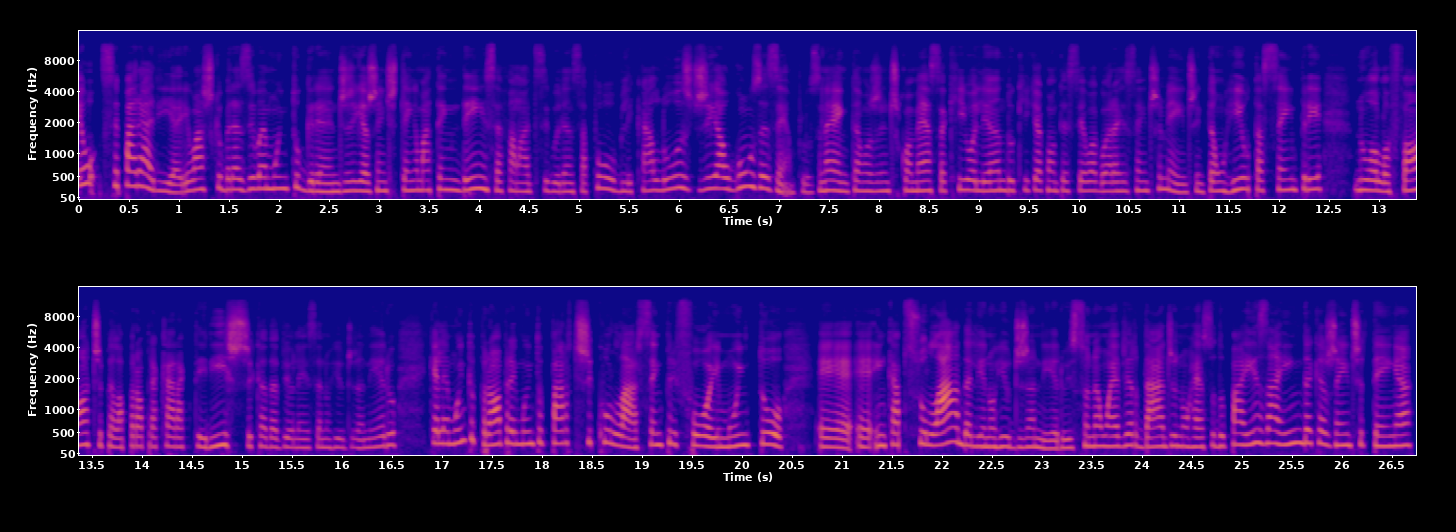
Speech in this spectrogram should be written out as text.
Eu separaria. Eu acho que o Brasil é muito grande e a gente tem uma tendência a falar de segurança pública à luz de alguns exemplos, né? Então a gente começa aqui olhando o que, aconteceu agora recentemente. Então o Rio está sempre no holofote pela própria característica da violência no Rio de Janeiro, que ela é muito própria e muito particular, sempre foi muito é, é, encapsulada ali no Rio de Janeiro. Isso não é verdade no resto do país, ainda que a gente tenha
